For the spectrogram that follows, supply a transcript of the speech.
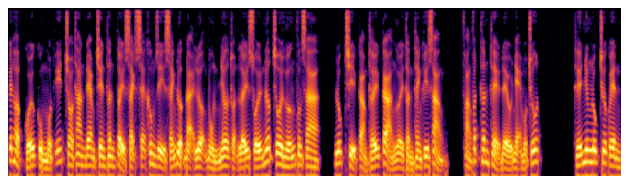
kết hợp cuối cùng một ít cho than đem trên thân tẩy sạch sẽ không gì sánh được đại lượng bùn nhơ thuận lấy suối nước trôi hướng phương xa, lúc chỉ cảm thấy cả người thần thanh khí sảng, phảng phất thân thể đều nhẹ một chút. Thế nhưng lúc chưa quên,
